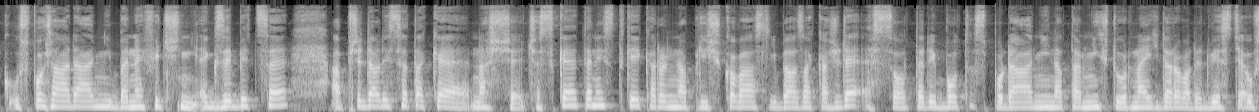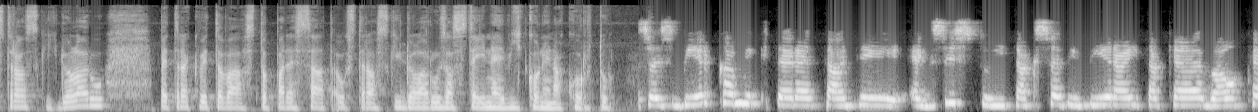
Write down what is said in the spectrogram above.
k uspořádání benefiční exibice a přidali se také naše české tenistky. Karolina Plíšková slíbila za každé ESO, tedy bod z podání na tamních turnajích darovat 200 australských dolarů, Petra Kvitová 150 australských dolarů za stejné výkony na kurtu. Se sbírkami, které tady existují, tak se vybírají také velké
